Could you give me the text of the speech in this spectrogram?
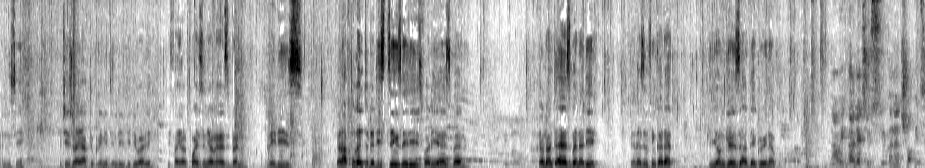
And you see, which is why you have to clean it individually before you'll poison your husband, ladies. You'll have to learn to do these things, ladies, for the husband. You'll learn to husband a day. You doesn't think of that. The young girls out there growing up. Now with the lettuce, you cannot chop it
